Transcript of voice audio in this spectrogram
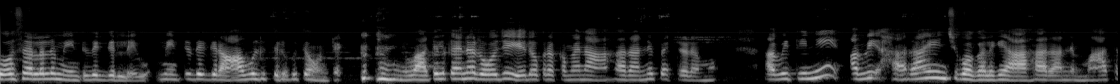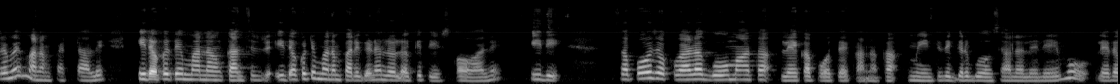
గోశాలలు మీ ఇంటి దగ్గర లేవు మీ ఇంటి దగ్గర ఆవులు తిరుగుతూ ఉంటాయి వాటికైనా రోజు ఏదో ఒక రకమైన ఆహారాన్ని పెట్టడము. అవి తిని అవి హరాయించుకోగలిగే ఆహారాన్ని మాత్రమే మనం పెట్టాలి. ఇదొకటి మనం కన్సిడర్ ఇదొకటి మనం పరిగణనలోకి తీసుకోవాలి. ఇది సపోజ్ ఒకవేళ గోమాత లేకపోతే కనుక మీ ఇంటి దగ్గర గోశాలలు లేవు లేదా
